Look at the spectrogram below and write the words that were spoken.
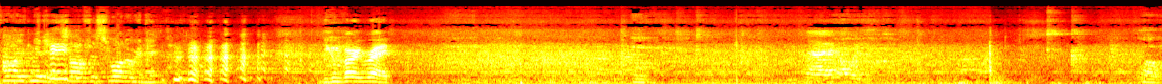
five minutes after swallowing it. You can very red. No, always. Oh.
